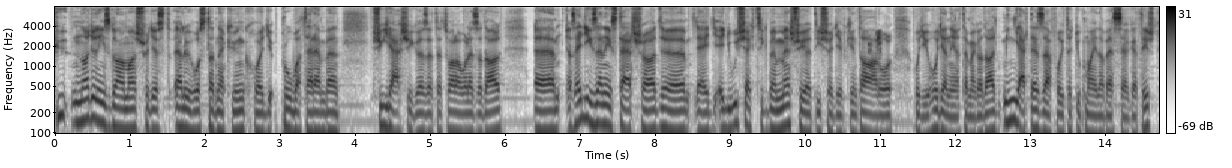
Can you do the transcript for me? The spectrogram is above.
Hű, nagyon izgalmas, hogy ezt előhoztad nekünk, hogy próbateremben sírásig vezetett valahol ez a dal. Az egyik zenésztársad egy, egy újságcikkben mesélt is egyébként arról, hogy ő hogyan élte meg a dalt. Mindjárt ezzel folytatjuk majd a beszélgetést,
